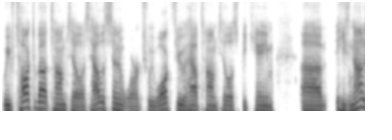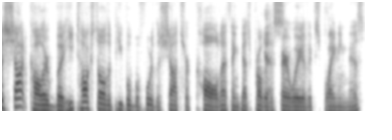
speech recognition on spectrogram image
We've talked about Thom Tillis, how the Senate works. We walked through how Thom Tillis became. Uh, he's not a shot caller, but he talks to all the people before the shots are called. I think that's probably yes. the fair way of explaining this.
